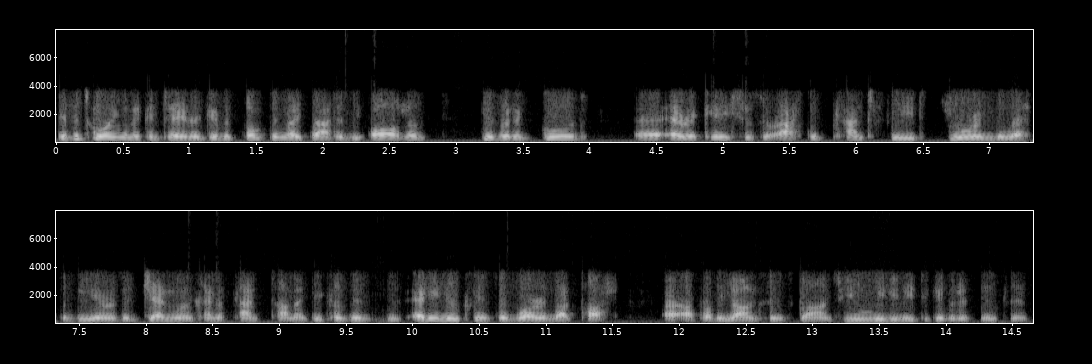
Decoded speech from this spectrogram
if it's growing in a container, give it something like that in the autumn. Give it a good uh, ericaceous or acid plant feed during the rest of the year as a general kind of plant tonic because any nutrients that were in that pot uh, are probably long since gone. So you really need to give it its nutrients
